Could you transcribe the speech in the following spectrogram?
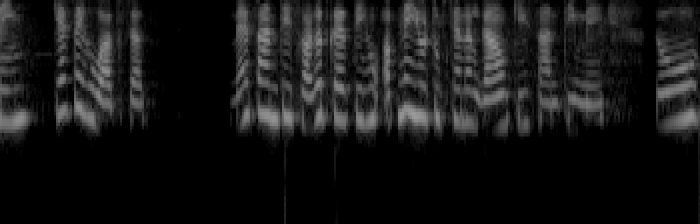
मॉर्निंग कैसे हो आप सब? मैं शांति, स्वागत करती हूँ अपने यूट्यूब चैनल गाँव की शांति में। तो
